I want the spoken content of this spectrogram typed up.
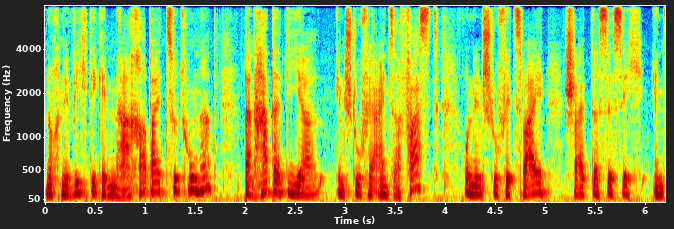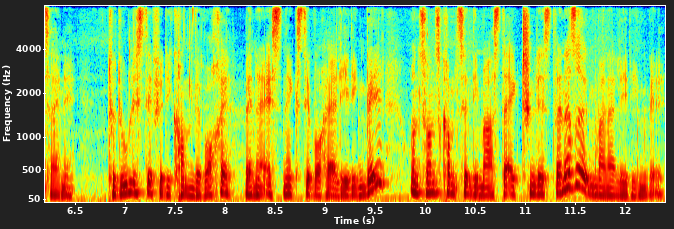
noch eine wichtige Nacharbeit zu tun hat, dann hat er die ja in Stufe 1 erfasst und in Stufe 2 schreibt er sie sich in seine To-Do-Liste für die kommende Woche, wenn er es nächste Woche erledigen will und sonst kommt es in die Master Action List, wenn er es irgendwann erledigen will.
